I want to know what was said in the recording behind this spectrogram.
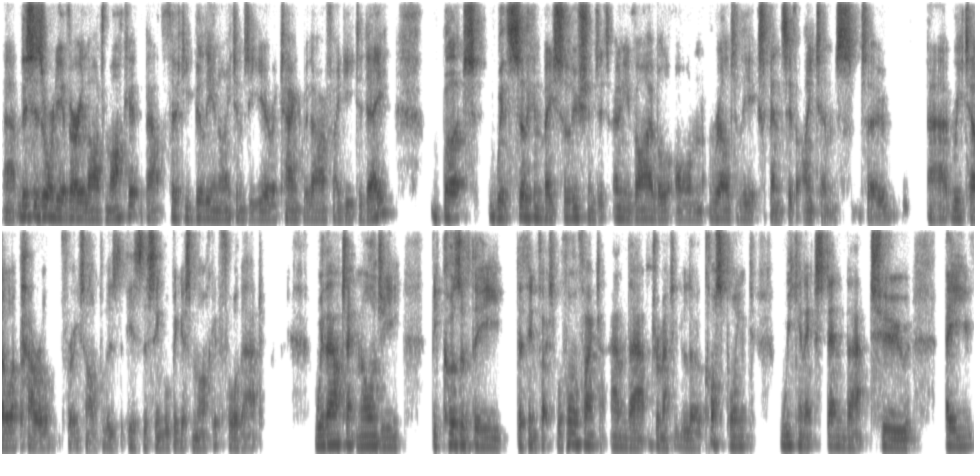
Uh, this is already a very large market. About 30 billion items a year are tagged with RFID today. But with silicon based solutions, it's only viable on relatively expensive items. So, uh, retail apparel, for example, is, is the single biggest market for that. With our technology, because of the, the thin flexible form factor and that dramatically lower cost point, we can extend that to a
